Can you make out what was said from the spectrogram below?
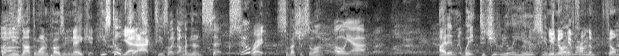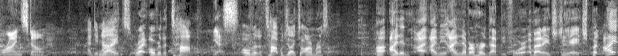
But he's not the one posing naked. He's still Yes. jacked. He's like 106. Who? Right. Sylvester Stallone. Oh yeah. I didn't. Wait, did she really use human You know him from the film Rhinestone. I do not. Right, right. Over the top. Yes. Over the top. Would you like to arm wrestle? Uh, I didn't. I, I mean, I never heard that before about HGH. But I,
